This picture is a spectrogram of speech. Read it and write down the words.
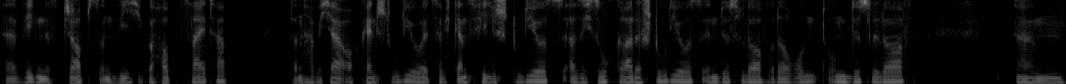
äh, wegen des Jobs und wie ich überhaupt Zeit habe. Dann habe ich ja auch kein Studio. Jetzt habe ich ganz viele Studios. Also ich suche gerade Studios in Düsseldorf oder rund um Düsseldorf. Ähm,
